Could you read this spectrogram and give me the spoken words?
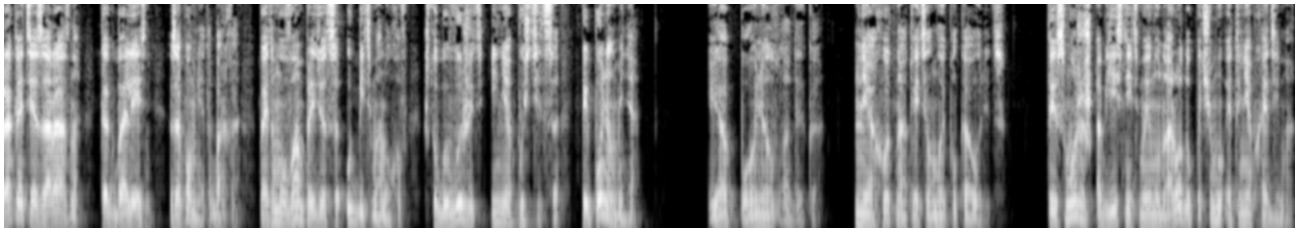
Проклятие заразно, как болезнь. Запомни это, Барха. Поэтому вам придется убить манухов, чтобы выжить и не опуститься. Ты понял меня? Я понял, владыка, неохотно ответил мой полководец. Ты сможешь объяснить моему народу, почему это необходимо?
